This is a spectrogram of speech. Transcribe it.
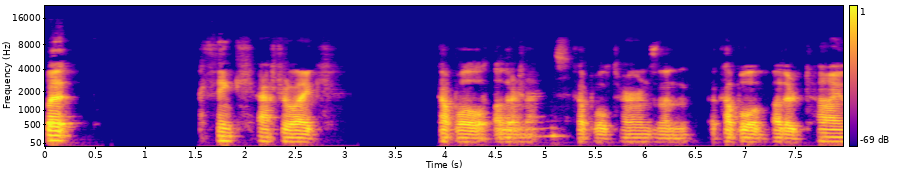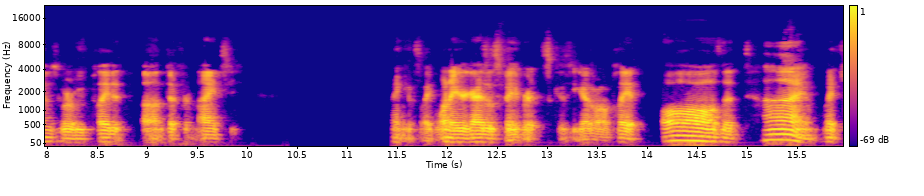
but I think after like a couple other turns. couple turns and then a couple of other times where we played it on different nights. I think it's like one of your guys' favorites because you guys want to play it all the time, which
